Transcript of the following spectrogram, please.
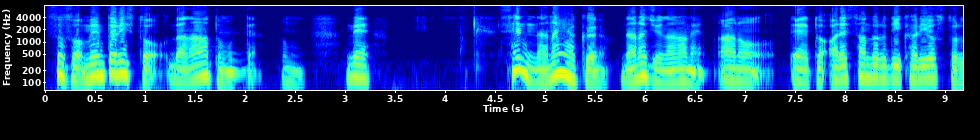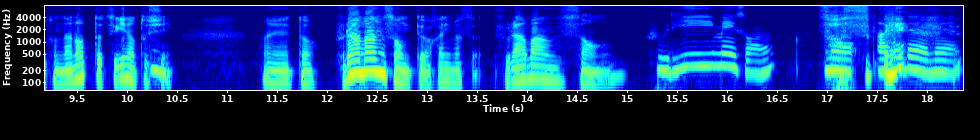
そうそう、メンタリストだなと思って。うん。で、1777年、あの、えっ、と、アレッサンドロ・ディ・カリオストロと名乗った次の年、えっ、と、フラマンソンってわかります？フラマンソン。フリーメイソン？さすのあれえだよね。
